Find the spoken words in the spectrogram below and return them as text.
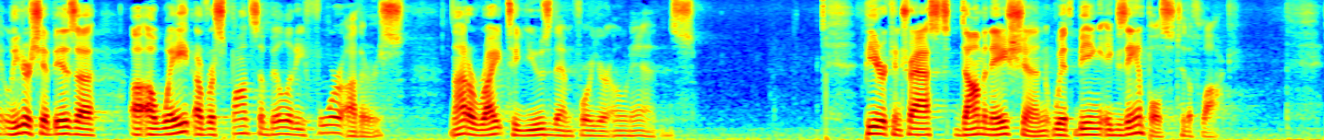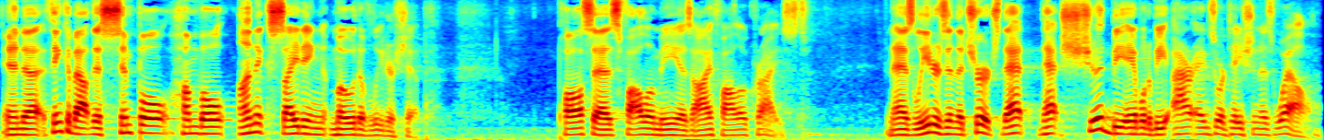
Right? Leadership is a, a weight of responsibility for others, not a right to use them for your own ends. Peter contrasts domination with being examples to the flock. And uh, think about this simple, humble, unexciting mode of leadership. Paul says, Follow me as I follow Christ. And as leaders in the church, that, that should be able to be our exhortation as well.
